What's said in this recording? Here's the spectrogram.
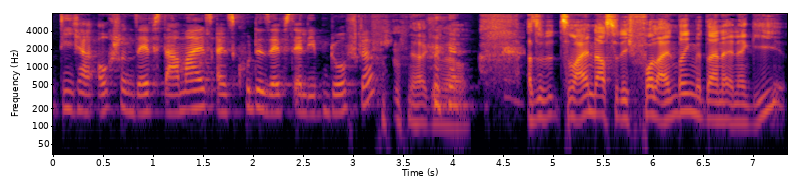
die ich ja auch schon selbst damals als Kunde selbst erleben durfte? ja, genau. Also zum einen darfst du dich voll einbringen mit deiner Energie,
